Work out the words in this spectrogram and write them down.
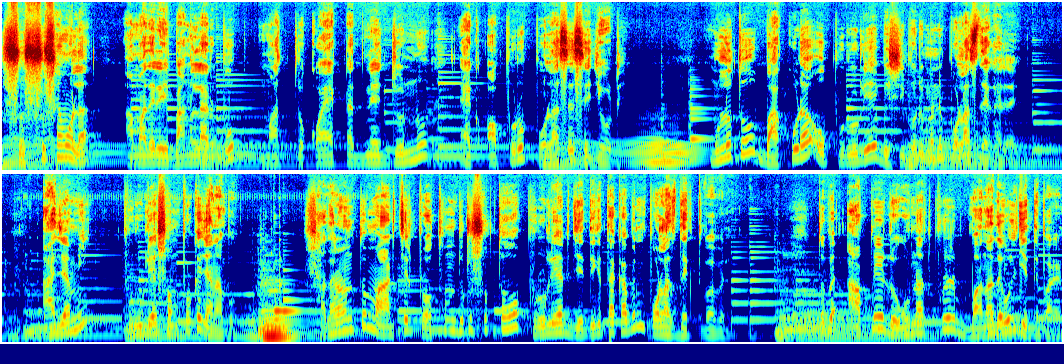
শস্য শ্যামলা আমাদের এই বাংলার বুক মাত্র কয়েকটা দিনের জন্য এক অপরূপ পলাশে সেজে ওঠে। মূলত বাঁকুড়া ও পুরুলিয়ায় বেশি পরিমাণে পলাশ দেখা যায়। আজ আমি পুরুলিয়া সম্পর্কে জানাব। সাধারণত মার্চের প্রথম দুটো সপ্তাহ পুরুলিয়ার যেদিকে তাকাবেন, পলাশ দেখতে পাবেন। তবে আপনি রঘুনাথপুরের বানাদেউল যেতে পারেন।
